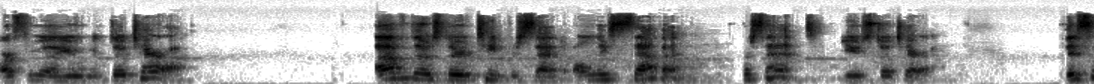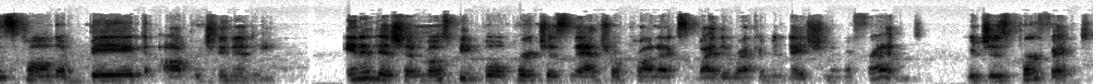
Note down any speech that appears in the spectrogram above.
are familiar with doTERRA. Of those 13%, only 7% use doTERRA. This is called a big opportunity. In addition, most people purchase natural products by the recommendation of a friend, which is perfect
